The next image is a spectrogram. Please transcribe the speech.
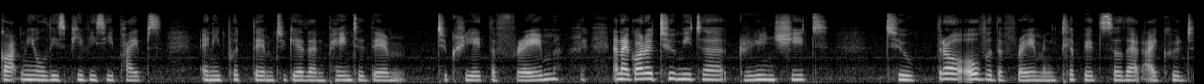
got me all these PVC pipes and he put them together and painted them to create the frame. And I got a two meter green sheet to throw over the frame and clip it so that I could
